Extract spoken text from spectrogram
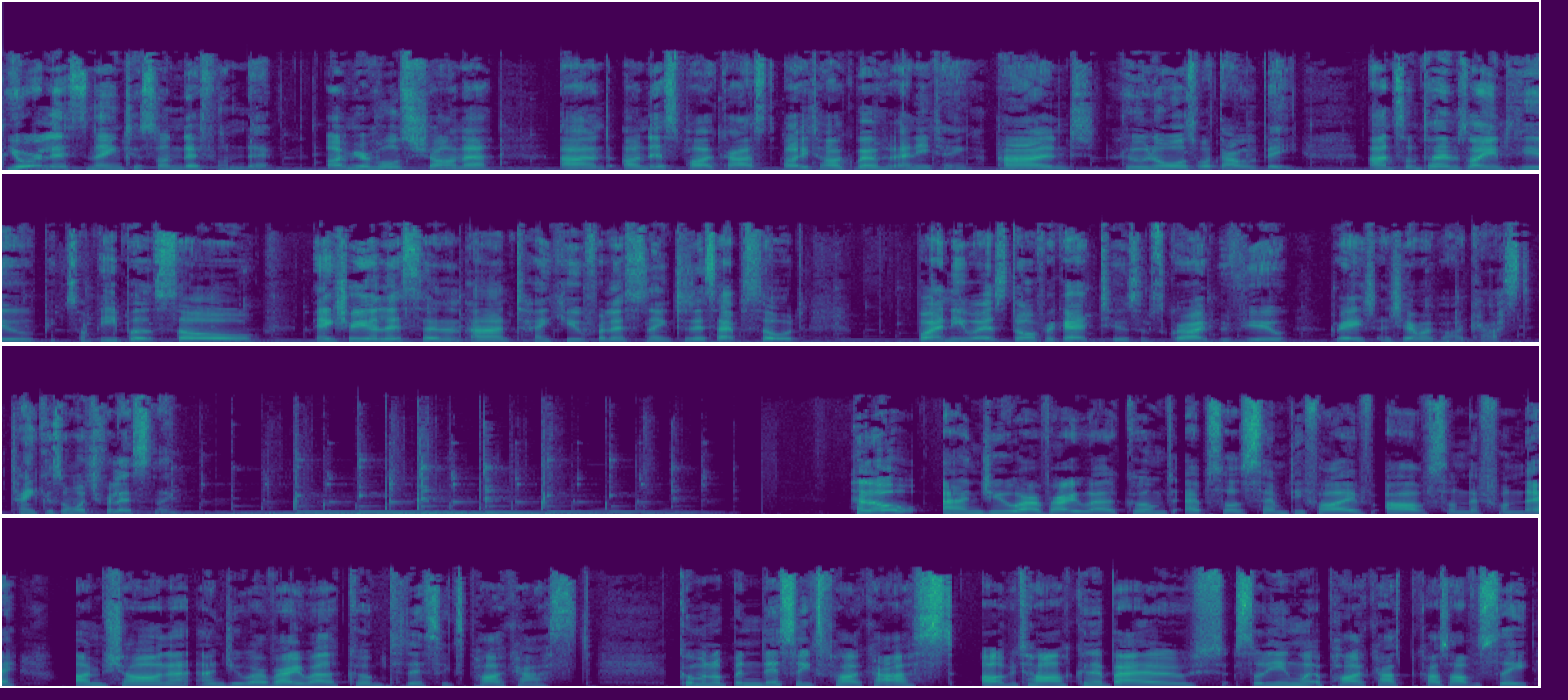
You're listening to Sunday Funday. I'm your host, Shauna, and on this podcast, I talk about anything, and who knows what that will be. And sometimes I interview some people, so make sure you listen, and thank you for listening to this episode. But, anyways, don't forget to subscribe, review, rate, and share my podcast. Thank you so much for listening. Hello, and you are very welcome to episode 75 of Sunday Funday. I'm Shauna, and you are very welcome to this week's podcast. Coming up in this week's podcast, I'll be talking about studying with a podcast because obviously,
